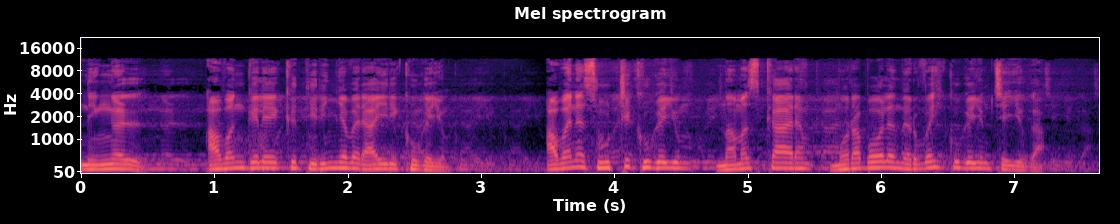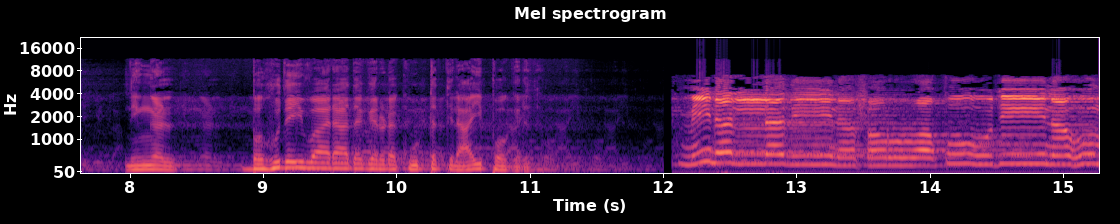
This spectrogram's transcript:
നിങ്ങൾ അവങ്കിലേക്ക് തിരിഞ്ഞവരായിരിക്കുകയും അവനെ സൂക്ഷിക്കുകയും നമസ്കാരം മുറപോലെ നിർവഹിക്കുകയും ചെയ്യുക. നിങ്ങൾ ബഹുദൈവാരാധകരുടെ കൂട്ടത്തിലായി പോകരുത്. من الذين فرقوا دينهم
